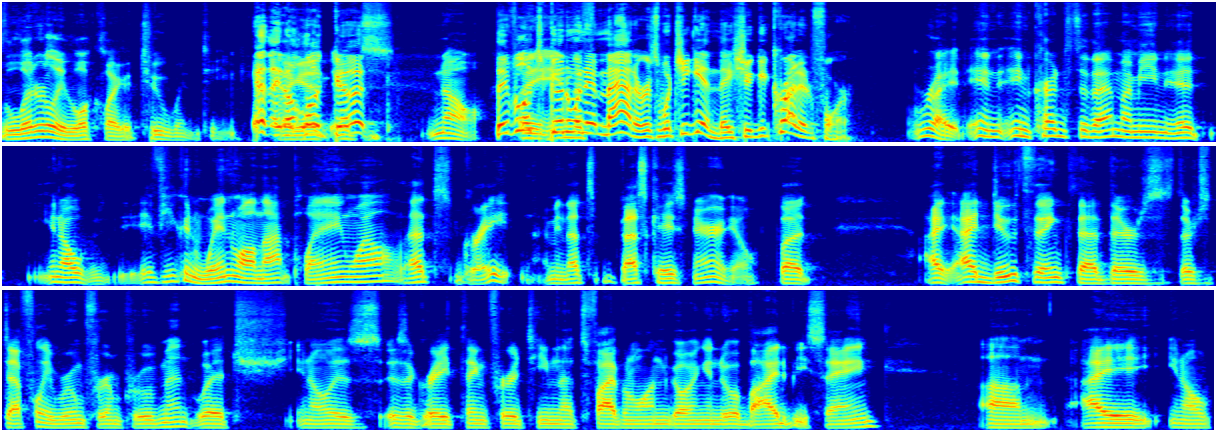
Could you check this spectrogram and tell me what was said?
literally look like a two win team. Yeah, they don't look good. No, they've looked good when the, it matters, which again they should get credit for. Right, and in credit to them, I mean it. You know, if you can win while not playing well, that's great. I mean, that's best case scenario. But I, I do think that there's there's definitely room for improvement, which you know is is a great thing for a team that's five and one going into a bye to be saying. Um, I you know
